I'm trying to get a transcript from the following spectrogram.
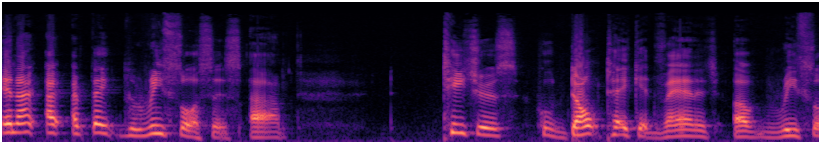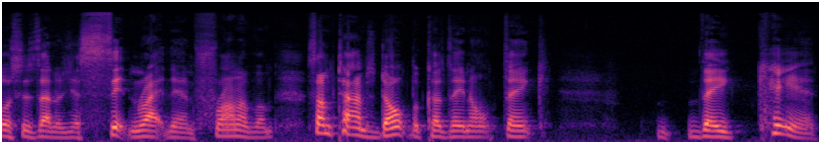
and I, I think the resources, uh, teachers who don't take advantage of resources that are just sitting right there in front of them, sometimes don't because they don't think they can.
